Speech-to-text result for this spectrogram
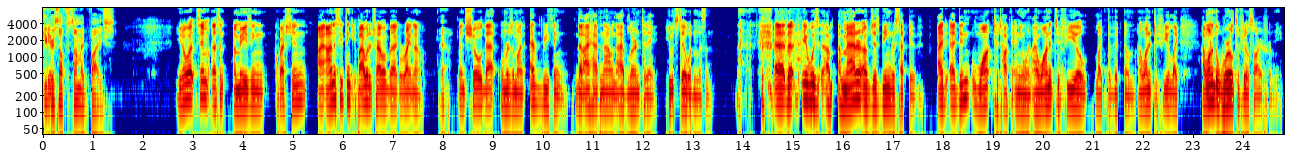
give Give- yourself some advice? You know what, Tim? That's an amazing question. I honestly think if I would have traveled back right now Yeah, and showed that Omer Zaman everything that I have now and I have learned today, he would still wouldn't listen. uh, the, it was a, a matter of just being receptive. I, I didn't want to talk to anyone. I wanted to feel like the victim. I wanted to feel like I wanted the world to feel sorry for me.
